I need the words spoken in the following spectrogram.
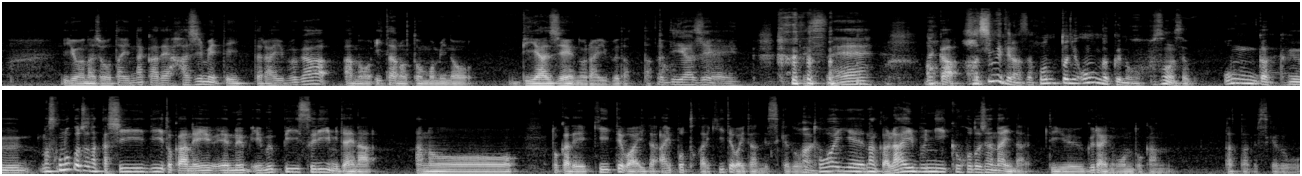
いうような状態の中で初めて行ったライブがあの板野友美の「 Dear J のライブだったと。 Dear J ですね。なんか初めてなんですね。本当に音楽の。そうなんですよ。音楽、まあ、その子ちょっとなんか CD とか、ね、N- MP3 みたいな、あのーとかで聞いてはいた iPod とかで聞いてはいたんですけど、はい。とはいえなんかライブに行くほどじゃないなっていうぐらいの温度感だったんですけどはい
